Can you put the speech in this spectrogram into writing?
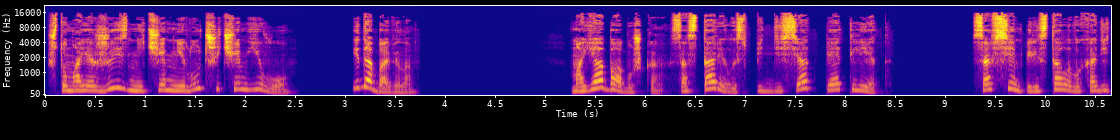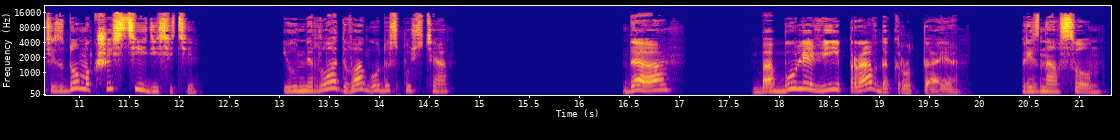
что моя жизнь ничем не лучше, чем его, и добавила. Моя бабушка состарилась в 55 лет, совсем перестала выходить из дома к 60 и умерла два года спустя. «Да, бабуля Ви правда крутая», — признался он.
